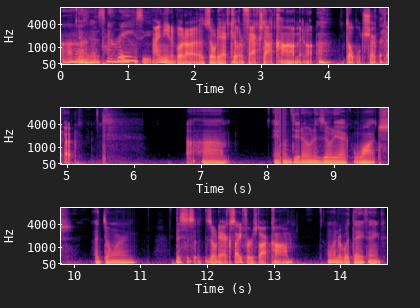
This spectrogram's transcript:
on, that that's part crazy. I need to go to zodiackillerfacts.com and uh, double check that. Um, Allen did own a Zodiac watch adorned. This is zodiacciphers.com. I wonder what they think.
